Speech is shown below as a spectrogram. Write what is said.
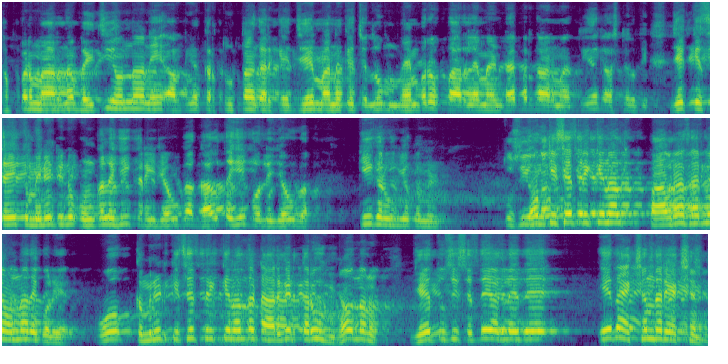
ਥੱਪੜ ਮਾਰਨਾ ਬਈ ਜੀ ਉਹਨਾਂ ਨੇ ਆਪਣੀਆਂ ਕਰਤੂਤਾਂ ਕਰਕੇ ਜੇ ਮੰਨ ਕੇ ਚੱਲੋ ਮੈਂਬਰ ਆਫ ਪਾਰਲੀਮੈਂਟ ਹੈ ਪ੍ਰਧਾਨ ਮੰਤਰੀ ਹੈ ਰਾਸ਼ਟਰਪਤੀ ਜੇ ਕਿਸੇ ਕਮਿਊਨਿਟੀ ਨੂੰ ਉਂਗਲ ਹੀ ਕਰੀ ਜਾਊਗਾ ਗਲਤ ਹੀ ਬੋਲੀ ਜਾਊਗਾ ਕੀ ਕਰੂਗੀ ਉਹ ਕਮਿਊਨਿਟੀ ਤੁਸੀਂ ਉਹ ਕਿਸੇ ਤਰੀਕੇ ਨਾਲ ਪਾਵਰਾਂ ਸਾਰੀਆਂ ਉਹਨਾਂ ਦੇ ਕੋਲੇ ਹੈ ਉਹ ਕਮਿਊਨਿਟੀ ਕਿਸੇ ਤਰੀਕੇ ਨਾਲ ਤਾਂ ਟਾਰਗੇਟ ਕਰੂਗੀ ਨਾ ਉਹਨਾਂ ਨੂੰ। ਜੇ ਤੁਸੀਂ ਸਿੱਧੇ ਅਗਲੇ ਦੇ ਇਹ ਤਾਂ ਐਕਸ਼ਨ ਦਾ ਰਿਐਕਸ਼ਨ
